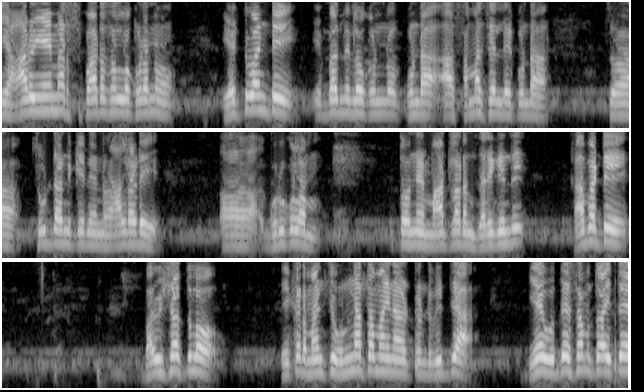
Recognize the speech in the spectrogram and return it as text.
ఈ ఆరు ఈఎంఆర్స్ పాఠశాలలో కూడాను ఎటువంటి ఇబ్బంది లేకుండా ఆ సమస్యలు లేకుండా చూడడానికి నేను ఆల్రెడీ గురుకులంతో నేను మాట్లాడడం జరిగింది. కాబట్టి భవిష్యత్తులో ఇక్కడ మంచి ఉన్నతమైనటువంటి విద్య ఏ ఉద్దేశంతో అయితే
